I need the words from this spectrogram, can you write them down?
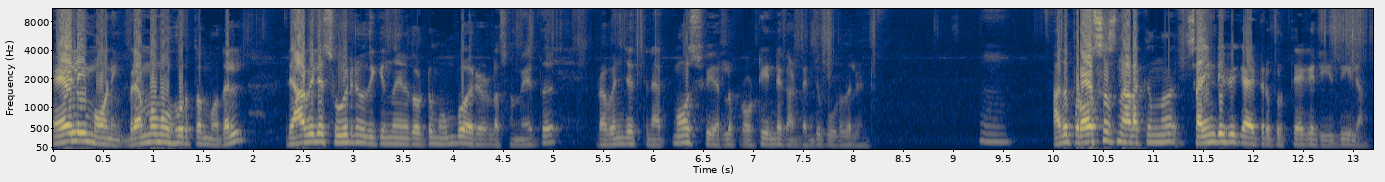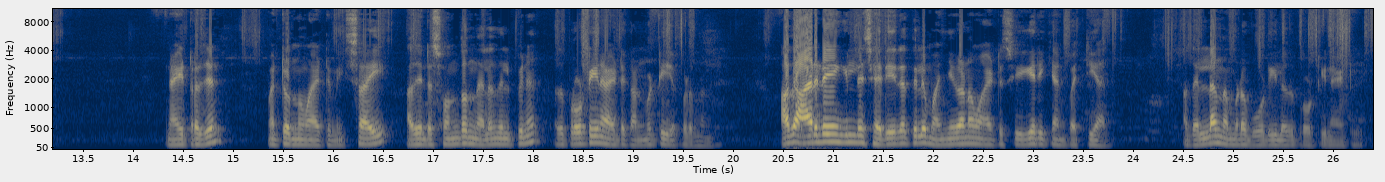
ഏർലി മോർണിംഗ് ബ്രഹ്മമുഹൂർത്തം മുതൽ രാവിലെ സൂര്യൻ ഉദിക്കുന്നതിന് തൊട്ട് മുമ്പ് വരെയുള്ള സമയത്ത് പ്രപഞ്ചത്തിന് അറ്റ്മോസ്ഫിയറിൽ പ്രോട്ടീന്റെ കണ്ടന്റ് കൂടുതലുണ്ട്. അത് പ്രോസസ്സ് നടക്കുന്ന സയന്റിഫിക് ആയിട്ടൊരു പ്രത്യേക രീതിയിലാണ്. നൈട്രജൻ മറ്റൊന്നുമായിട്ട് മിക്സായി അതിന്റെ സ്വന്തം നിലനിൽപ്പിന് അത് പ്രോട്ടീനായിട്ട് കൺവെർട്ട് ചെയ്യപ്പെടുന്നുണ്ട്. അത് ആരുടെയെങ്കിലും ശരീരത്തിൽ മഞ്ഞുകണമായിട്ട് സ്വീകരിക്കാൻ പറ്റിയാൽ അതെല്ലാം നമ്മുടെ ബോഡിയിൽ അത് പ്രോട്ടീനായിട്ട് വരും.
